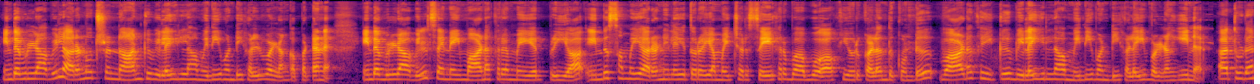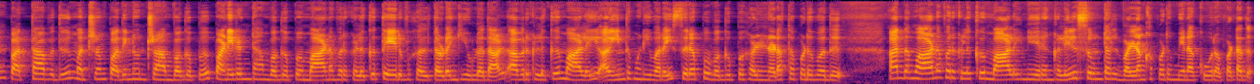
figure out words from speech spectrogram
இந்த விழாவில் அறுநூற்று நான்கு விலையில்லா மிதிவண்டிகள் வழங்கப்பட்டன. இந்த விழாவில் சென்னை மாநகர மேயர் பிரியா இந்து சமய அறநிலையத்துறை அமைச்சர் சேகர்பாபு ஆகியோர் கலந்து கொண்டு வாடகைக்கு விலையில்லா மிதிவண்டிகளை வழங்கினர். அத்துடன் பத்தாவது மற்றும் பதினொன்றாம் வகுப்பு பனிரெண்டாம் வகுப்பு மாணவர்களுக்கு தேர்வுகள் தொடங்கியுள்ளதால் அவர்களுக்கு மாலை ஐந்து மணி வரை சிறப்பு வகுப்புகள் நடத்தப்படுவது. அந்த மாணவர்களுக்கு மாலை நேரங்களில் சுண்டல் வழங்கப்படும் என கூறப்பட்டது.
